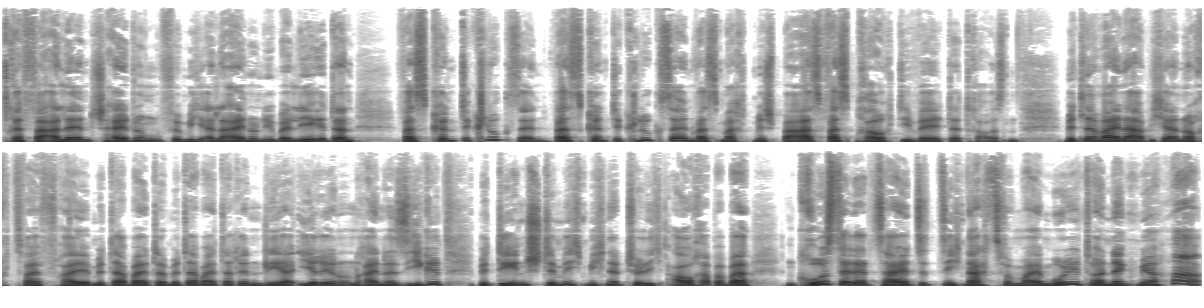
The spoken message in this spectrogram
treffe alle Entscheidungen für mich alleine und überlege dann, was könnte klug sein? Was könnte klug sein? Was macht mir Spaß? Was braucht die Welt da draußen? Mittlerweile habe ich ja noch zwei freie Mitarbeiter, Mitarbeiterinnen, Lea Irion und Rainer Siegel. Mit denen stimme ich mich natürlich auch ab, aber ein Großteil der Zeit sitze ich nachts vor meinem Monitor und denke mir, ha,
